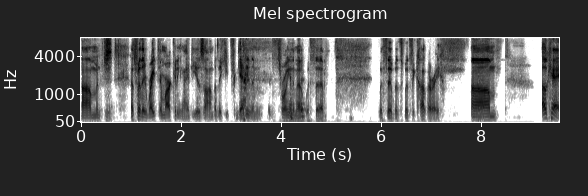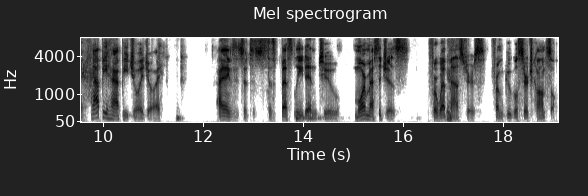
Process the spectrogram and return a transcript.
Um, just, that's where they write their marketing ideas on, but they keep forgetting them and throwing them out with the with the with, with the cutlery. Um, Okay, happy, happy, joy, joy. I think it's, it's, it's the best lead into more messages for webmasters from Google Search Console.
